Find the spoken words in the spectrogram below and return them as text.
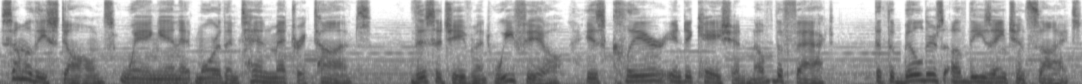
Some of these stones weighing in at more than 10 metric tons, this achievement, we feel, is clear indication of the fact that the builders of these ancient sites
